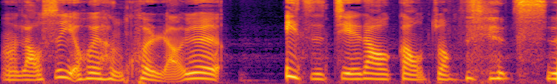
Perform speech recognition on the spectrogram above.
嗯、呃、老师也会很困扰，因为。一直接到告状这件事，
